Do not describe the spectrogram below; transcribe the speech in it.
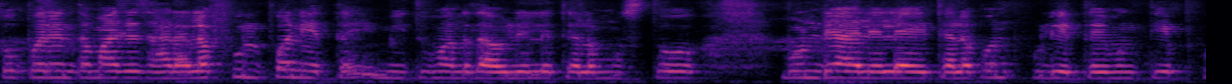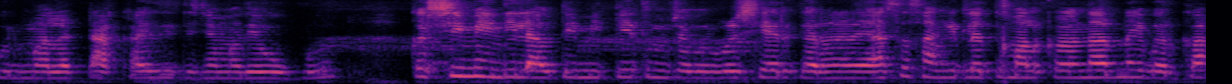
तोपर्यंत माझ्या झाडाला फुल पण येतं आहे मी तुम्हाला दावलेलं आहे त्याला मस्त बोंडे आलेले आहे त्याला पण फुल येतं आहे मग ते फुल मला टाकायचे त्याच्यामध्ये उकळून. कशी मेहंदी लावते मी ते तुमच्याबरोबर शेअर करणार आहे. असं सांगितलं तुम्हाला कळणार नाही बरं का.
